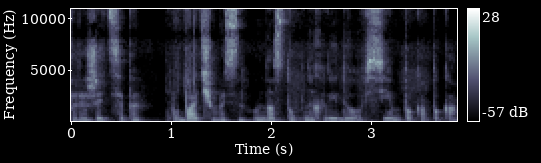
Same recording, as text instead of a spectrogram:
бережіть себе. Побачимось в наступних відео. Всім пока-пока.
